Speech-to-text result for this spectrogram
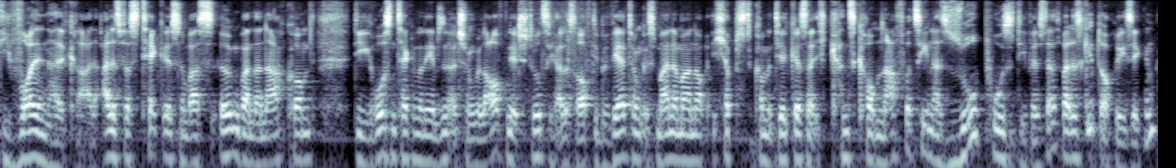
die wollen halt gerade. Alles, was Tech ist und was irgendwann danach kommt, die großen Tech-Unternehmen sind halt schon gelaufen, jetzt stürzt sich alles drauf. Die Bewertung ist meiner Meinung nach, ich habe es kommentiert gestern, ich kann es kaum nachvollziehen. Also so positiv ist das, weil es gibt auch Risiken.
